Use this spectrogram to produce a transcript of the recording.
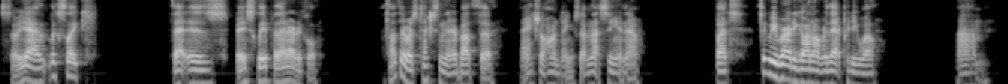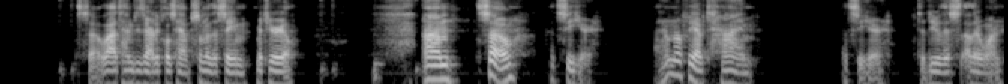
so yeah, it looks like that is basically it for that article. I thought there was text in there about the actual hunting, so I'm not seeing it now. But I think we've already gone over that pretty well. Um, so a lot of times these articles have some of the same material. Um, so let's see here. I don't know if we have time. Let's see here to do this other one.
